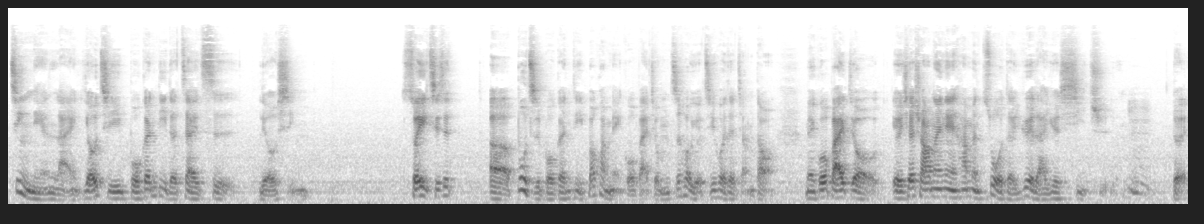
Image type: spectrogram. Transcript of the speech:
近年来，尤其勃艮第的再次流行，所以其实呃，不止勃艮第，包括美国白酒，我们之后有机会再讲到美国白酒有一些 Chardonnay，他们做的越来越细致了。嗯，对，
